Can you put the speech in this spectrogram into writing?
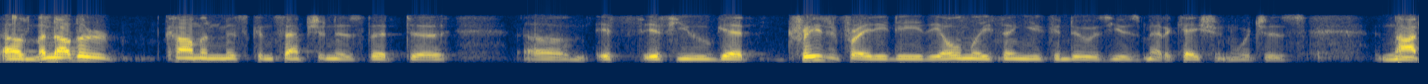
Um, another common misconception is that uh, um, if if you get treated for ADD, the only thing you can do is use medication, which is not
